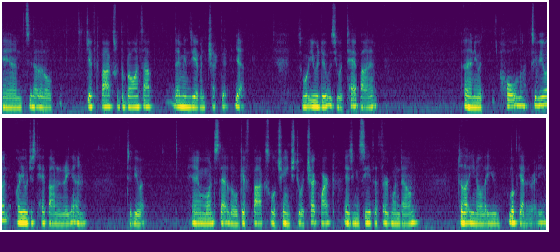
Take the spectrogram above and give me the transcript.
and see that little gift box with the bow on top? That means you haven't checked it yet. So what you would do is you would tap on it and then you would hold to view it or you would just tap on it again to view it. And once that little gift box will change to a check mark as you can see the third one down to let you know that you looked at it already.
